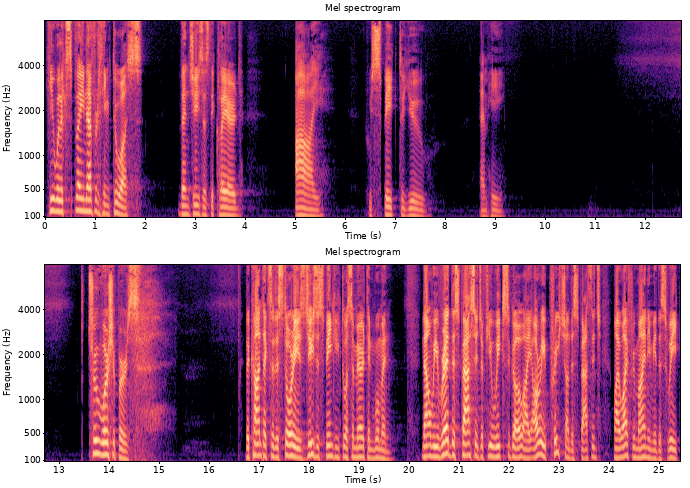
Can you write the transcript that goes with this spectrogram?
he will explain everything to us. Then Jesus declared, I who speak to you am he. True worshippers. The context of the story is Jesus speaking to a Samaritan woman. Now, we read this passage a few weeks ago. I already preached on this passage. My wife reminded me this week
